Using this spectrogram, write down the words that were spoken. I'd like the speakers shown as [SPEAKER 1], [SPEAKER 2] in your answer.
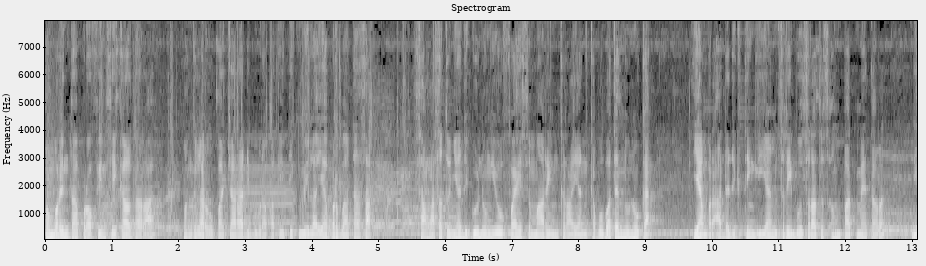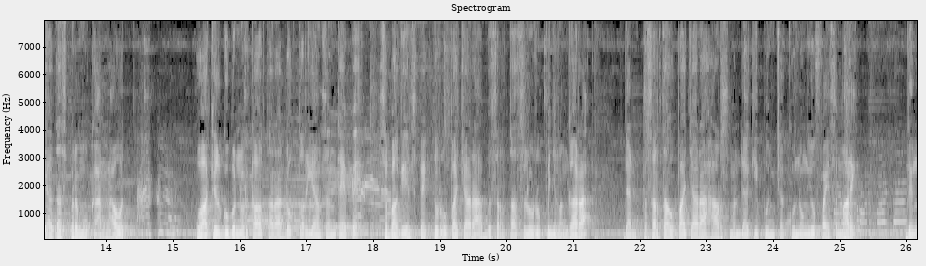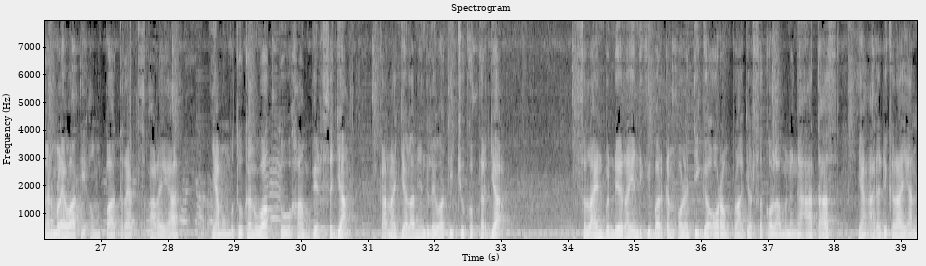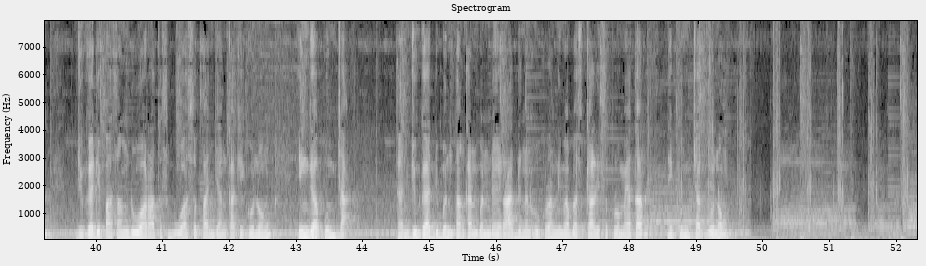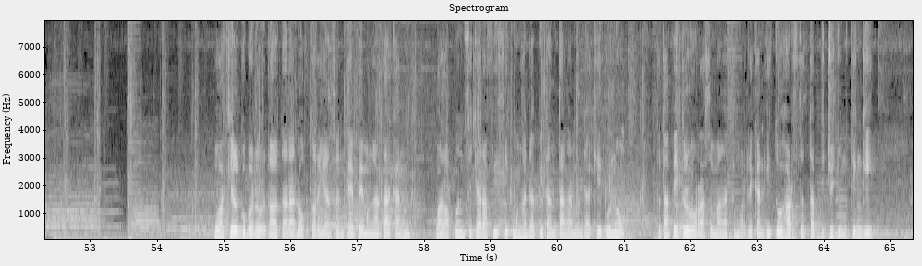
[SPEAKER 1] Pemerintah Provinsi Kaltara menggelar upacara di beberapa titik wilayah perbatasan. Salah satunya di Gunung Yufai Semaring Krayan Kabupaten Nunukan yang berada di ketinggian 1104 meter di atas permukaan laut. Wakil Gubernur Kaltara Dr. Yansen Tepe sebagai inspektur upacara beserta seluruh penyelenggara dan peserta upacara harus mendaki puncak Gunung Yufai Semaring dengan melewati empat reps area yang membutuhkan waktu hampir sejam karena jalan yang dilewati cukup terjal. Selain bendera yang dikibarkan oleh tiga orang pelajar sekolah menengah atas yang ada di Kerayan, juga dipasang 200 buah sepanjang kaki gunung hingga puncak dan juga dibentangkan bendera dengan ukuran 15 kali 10 meter di puncak gunung. Wakil Gubernur Kaltara Dr. Yansen TP mengatakan, walaupun secara fisik menghadapi tantangan mendaki gunung, tetapi gelora semangat kemerdekaan itu harus tetap dijunjung tinggi.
